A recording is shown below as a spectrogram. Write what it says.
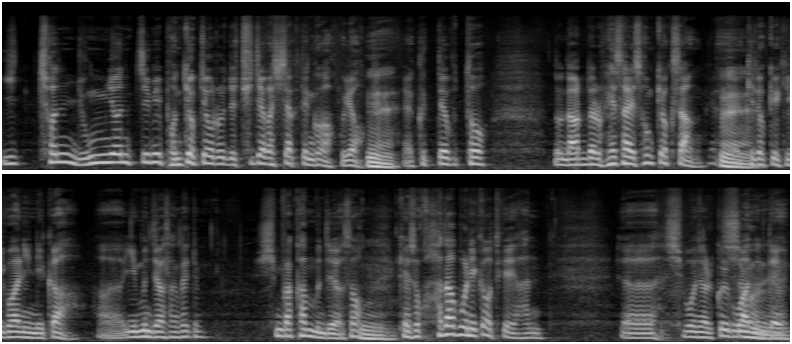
2006년쯤이 본격적으로 이제 취재가 시작된 것 같고요. 예. 예, 그때부터 또 나름대로 회사의 성격상 예, 예. 기독교 기관이니까 어, 이 문제가 상당히 좀 심각한 문제여서 음. 계속 하다 보니까 어떻게 한 어, 15년을 끌고 15년. 왔는데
